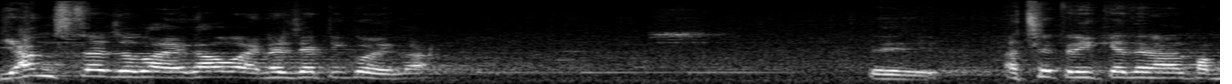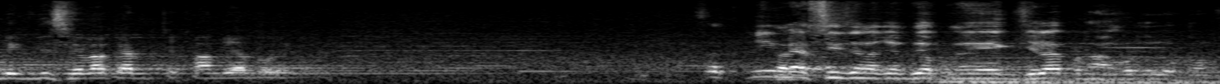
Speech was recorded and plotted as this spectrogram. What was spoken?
ਯੰਗਸਟਰ ਜਦੋਂ ਆਏਗਾ, ਉਹ એનર્ਜੈਟਿਕ ਹੋਏਗਾ। ਤੇ ਅੱਛੇ ਤਰੀਕੇ ਦੇ ਨਾਲ ਪਬਲਿਕ ਦੀ ਸੇਵਾ ਕਰਨ 'ਚ ਕਾਮਯਾਬ ਹੋਏਗਾ ਸਰ ਕੀ ਮੈਸੇਜ ਦੇਣਾ ਚਾਹੁੰਦੇ ਹੋ ਆਪਣੇ ਜ਼ਿਲ੍ਹਾ ਪਠਾਨਕੋਟ ਦੇ ਲੋਕਾਂ ਨੂੰ?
